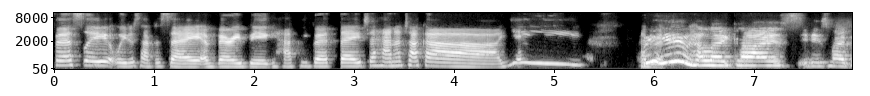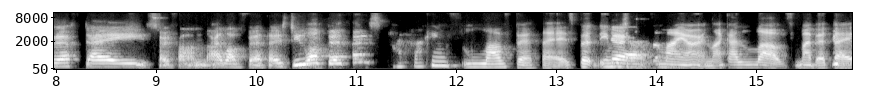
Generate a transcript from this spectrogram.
Firstly, we just have to say a very big happy birthday to Hannah Tucker. Yay! Woo-hoo. Hello, guys. It is my birthday. So fun. I love birthdays. Do you love birthdays? I fucking love birthdays, but in yeah. particular my own. Like, I love my birthday.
